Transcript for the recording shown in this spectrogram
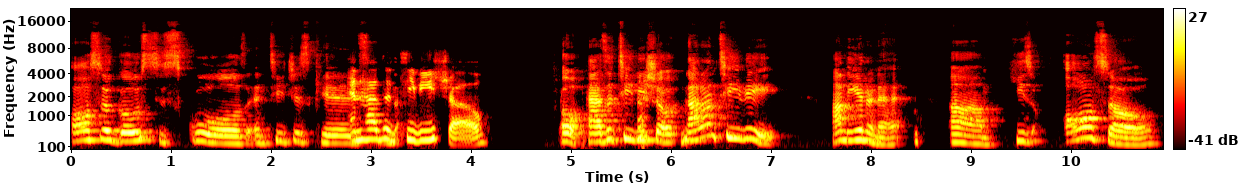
also goes to schools and teaches kids And has a TV show. Oh, has a TV show, not on TV, on the internet. Um, he's also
